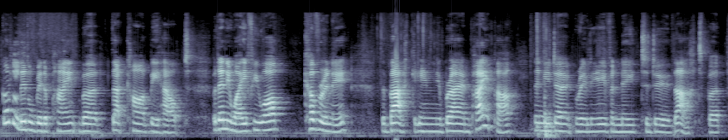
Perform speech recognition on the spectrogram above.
Got a little bit of paint, but that can't be helped. But anyway, if you are covering it, the back in your brown paper, then you don't really even need to do that. But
